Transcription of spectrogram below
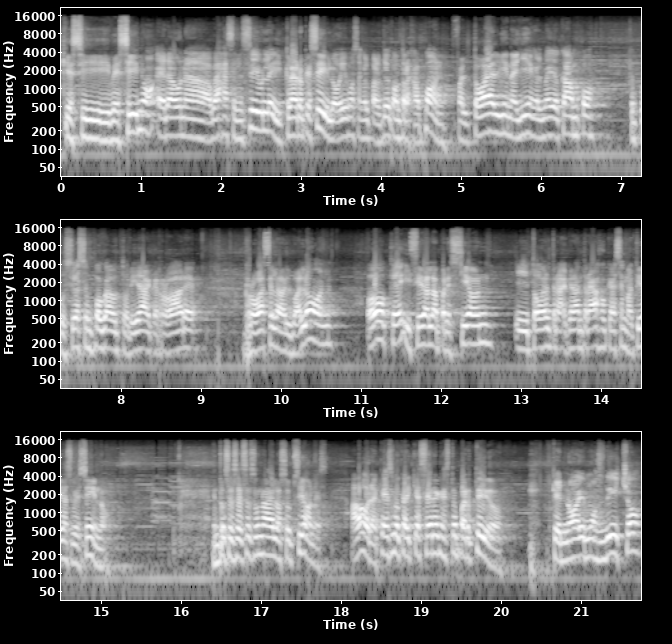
que si vecino era una baja sensible y claro que sí, lo vimos en el partido contra Japón. Faltó alguien allí en el medio campo que pusiese un poco de autoridad, que robase, robase el balón o que hiciera la presión y todo el gran trabajo que hace Matías Vecino. Entonces esa es una de las opciones. Ahora, ¿qué es lo que hay que hacer en este partido? Que no hemos dicho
